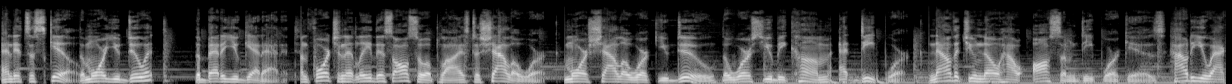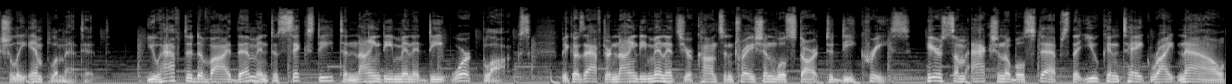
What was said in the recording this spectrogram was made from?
And it's a skill. The more you do it, the better you get at it. Unfortunately, this also applies to shallow work. The more shallow work you do, the worse you become at deep work. Now that you know how awesome deep work is, how do you actually implement it? You have to divide them into 60 to 90 minute deep work blocks, because after 90 minutes, your concentration will start to decrease. Here's some actionable steps that you can take right now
